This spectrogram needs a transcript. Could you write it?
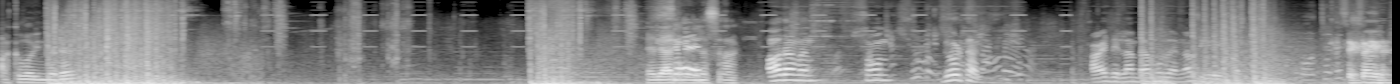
akıl oyunları. Helal Sen- eline sağlık. Adamın son 4 harf. Haydi lan ben buradayım nasıl gireyim? Ortada 87.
